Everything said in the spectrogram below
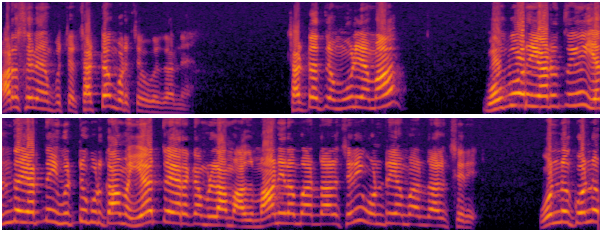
அரசியலமைப்பு சட்டம் படிச்சவங்க தானே. சட்டத்தை மூலியமா ஒவ்வொரு இடத்தையும் எந்த இடத்தையும் விட்டு கொடுக்காம ஏற்ற இறக்கம் இல்லாமல் அது மாநிலமாக இருந்தாலும் சரி ஒன்றியமாக இருந்தாலும் சரி ஒன்றுக்கு ஒன்று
